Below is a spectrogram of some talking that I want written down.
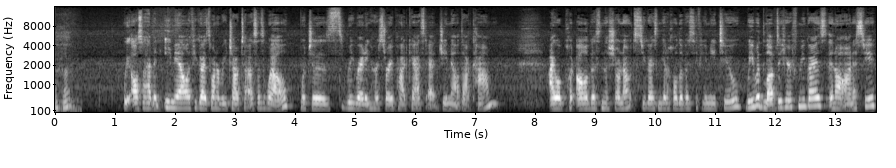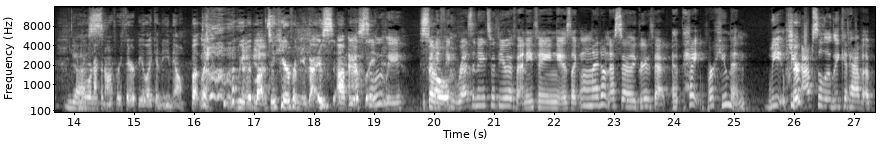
Uh-huh. We also have an email if you guys want to reach out to us as well, which is rewriting her story podcast at gmail.com. I will put all of this in the show notes so you guys can get a hold of us if you need to. We would love to hear from you guys, in all honesty. I mean, we're not going to offer therapy like an email, but like we would love to hear from you guys, obviously. Absolutely. If anything resonates with you, if anything is like, mm, I don't necessarily agree with that, uh, hey, we're human. We, we Sure. absolutely could have a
